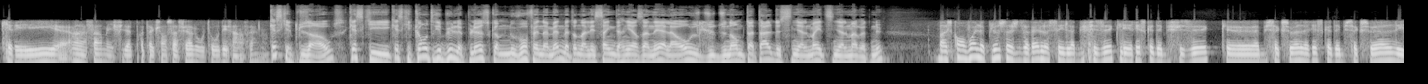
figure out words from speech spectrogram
créer euh, ensemble un filet de protection sociale autour des enfants. Qu'est-ce qui est le plus en hausse? Qu'est-ce qui, qu'est-ce qui contribue le plus comme nouveau phénomène, mettons, dans les cinq dernières années, à la hausse du, du nombre total de signalements et de signalements retenus? Ben, ce qu'on voit le plus, je dirais, c'est l'abus physique, les risques d'abus physique, euh, abus sexuels, risques d'abus sexuels et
